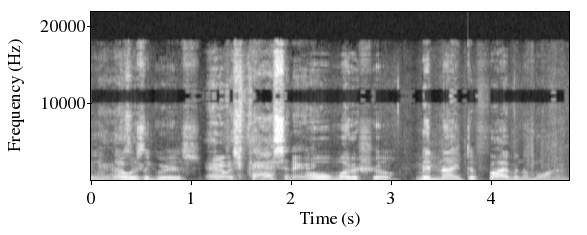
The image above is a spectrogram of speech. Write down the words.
Broadcasting. that was the greatest. and it was fascinating. Oh, what a show! Midnight to five in the morning.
